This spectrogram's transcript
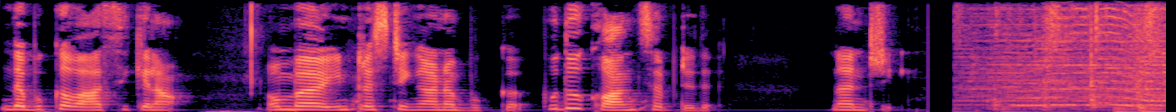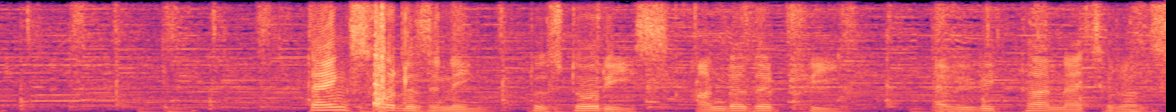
இந்த புக்கை வாசிக்கலாம். ரொம்ப இன்ட்ரெஸ்டிங்கான புக்கு புது கான்செப்ட் இது நன்றி Thanks for listening to Stories Under the Tree, a Vivikta Naturals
